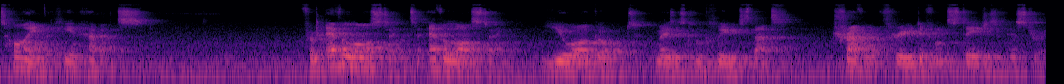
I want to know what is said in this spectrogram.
time that he inhabits. From everlasting to everlasting, you are God. Moses concludes that travel through different stages of history.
